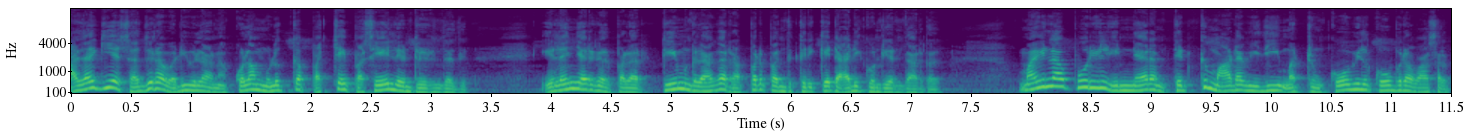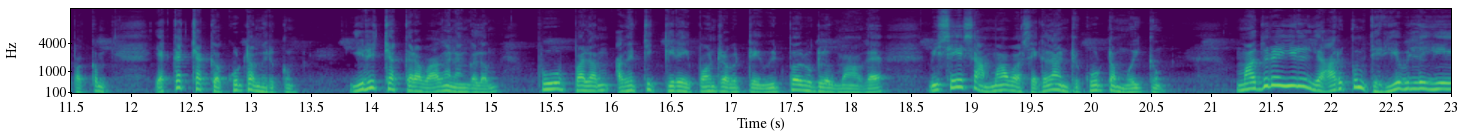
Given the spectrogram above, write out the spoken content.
அழகிய சதுர வடிவிலான குளம் முழுக்க பச்சை பசேல் என்று இருந்தது இளைஞர்கள் பலர் டீம்களாக ரப்பர் பந்து கிரிக்கெட் ஆடிக்கொண்டிருந்தார்கள் மயிலாப்பூரில் இந்நேரம் தெற்கு மாடவீதி மற்றும் கோவில் கோபுர வாசல் பக்கம் எக்கச்சக்க கூட்டம் இருக்கும். இருசக்கர வாகனங்களும் பூ பழம் அகத்திக்கீரை போன்றவற்றை விற்பவர்களுமாக விசேஷ அமாவாசைகள் அன்று கூட்டம் மொய்க்கும் மதுரையில் யாருக்கும் தெரியவில்லையே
